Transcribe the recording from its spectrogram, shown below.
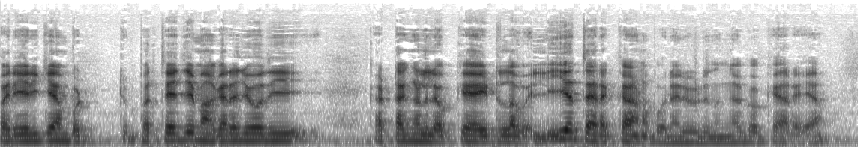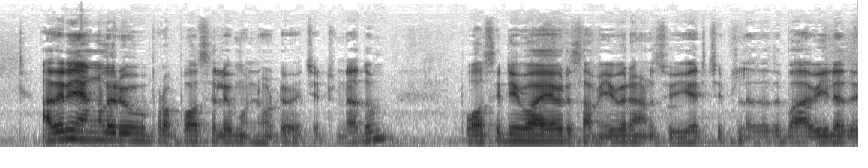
പരിഹരിക്കാൻ പറ്റും പ്രത്യേകിച്ച് മകരജ്യോതി ഘട്ടങ്ങളിലൊക്കെ ആയിട്ടുള്ള വലിയ തിരക്കാണ് പുനലൂർ നിങ്ങൾക്കൊക്കെ അറിയാം. അതിന് ഞങ്ങളൊരു പ്രപ്പോസൽ മുന്നോട്ട് വെച്ചിട്ടുണ്ട്. അതും പോസിറ്റീവായ ഒരു സമീപനമാണ് സ്വീകരിച്ചിട്ടുള്ളത്. അത് ഭാവിയിൽ അത്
